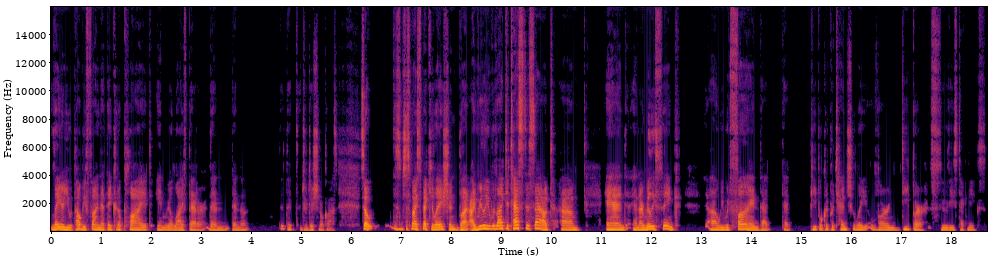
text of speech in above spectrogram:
later you would probably find that they could apply it in real life better than than the, the, the traditional class. So this is just my speculation, but I really would like to test this out, um, and and I really think uh, we would find that that people could potentially learn deeper through these techniques.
